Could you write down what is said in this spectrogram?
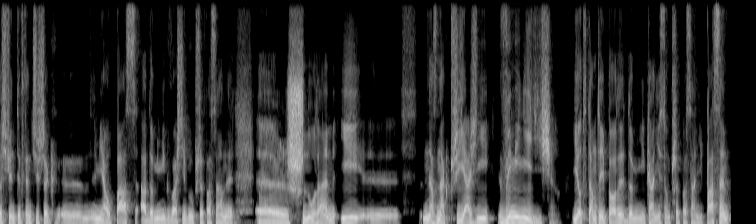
to święty Franciszek y, miał pas, a Dominik właśnie był przepasany e, sznurem i y, na znak przyjaźni wymienili się. I od tamtej pory Dominikanie są przepasani pasem,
